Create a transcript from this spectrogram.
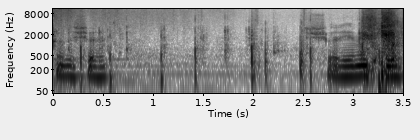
Şunu şöyle. Şöyle yemek yiyeyim.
